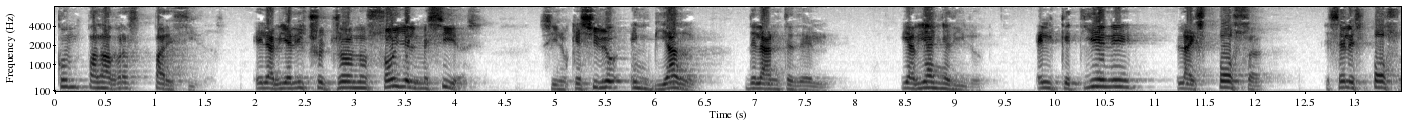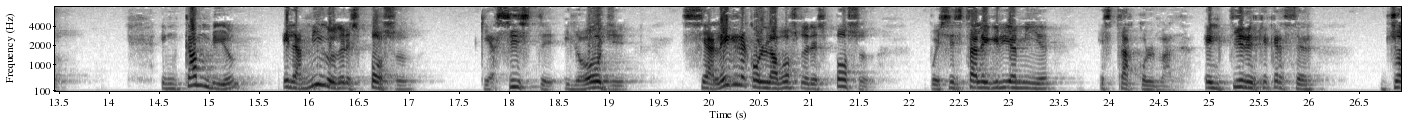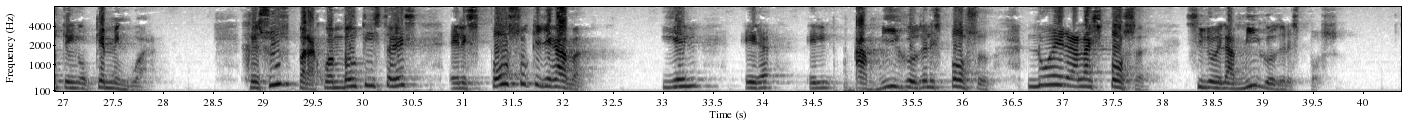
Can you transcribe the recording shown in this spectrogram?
con palabras parecidas. Él había dicho yo no soy el Mesías, sino que he sido enviado delante de él. Y había añadido, el que tiene la esposa es el esposo. En cambio, el amigo del esposo, que asiste y lo oye, se alegra con la voz del esposo, pues esta alegría mía está colmada. Él tiene que crecer, yo tengo que menguar. Jesús para Juan Bautista es el esposo que llegaba y él era el amigo del esposo, no era la esposa, sino el amigo del esposo.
